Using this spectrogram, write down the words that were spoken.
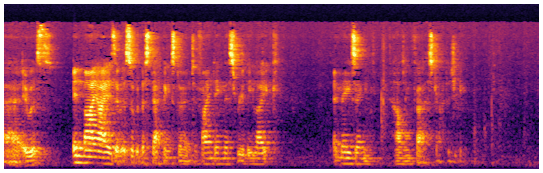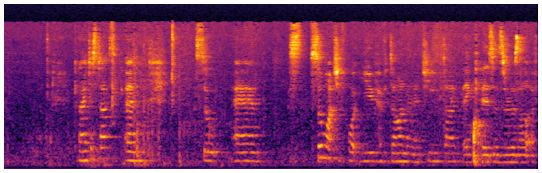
uh, it was in my eyes it was sort of a stepping stone to finding this really like amazing housing first strategy. Can I just ask? Um, so, um, so much of what you have done and achieved, I think, is as a result of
